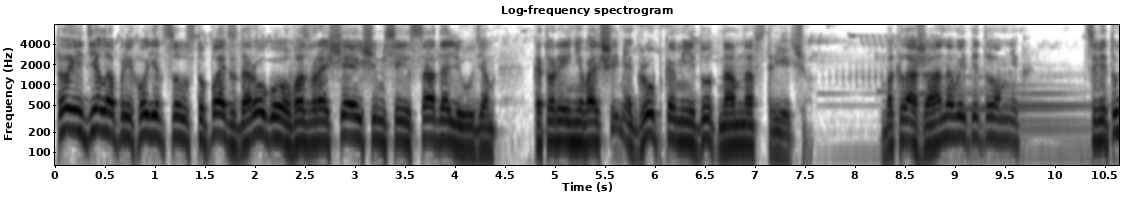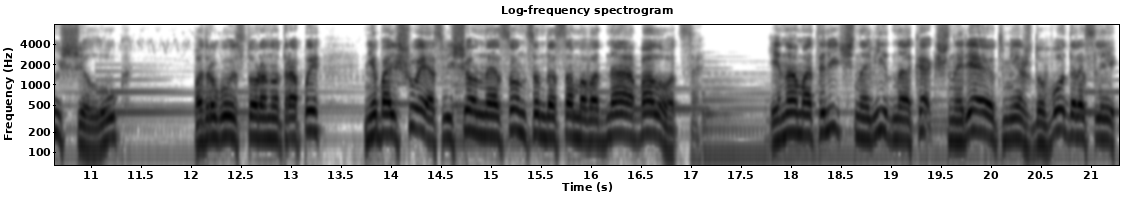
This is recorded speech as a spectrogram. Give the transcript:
То и дело приходится уступать дорогу возвращающимся из сада людям, которые небольшими группками идут нам навстречу. Баклажановый питомник, цветущий лук. По другую сторону тропы — небольшое, освещенное солнцем до самого дна болотце. И нам отлично видно, как шныряют между водорослей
